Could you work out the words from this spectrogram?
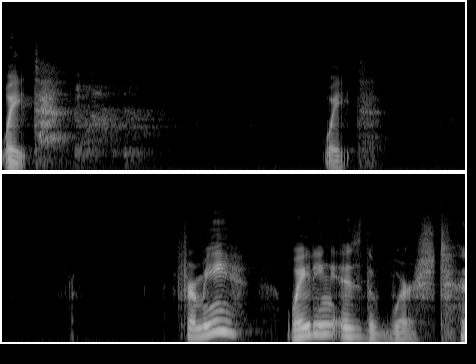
wait. Wait. For me, waiting is the worst. I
